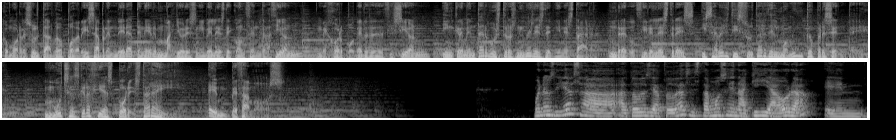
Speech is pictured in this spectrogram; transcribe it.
Como resultado, podréis aprender a tener mayores niveles de concentración, mejor poder de decisión, incrementar vuestros niveles de bienestar, reducir el estrés y saber disfrutar del momento presente. Muchas gracias por estar ahí. Empezamos. Buenos días a, todos y a todas. Estamos en aquí y ahora, en,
